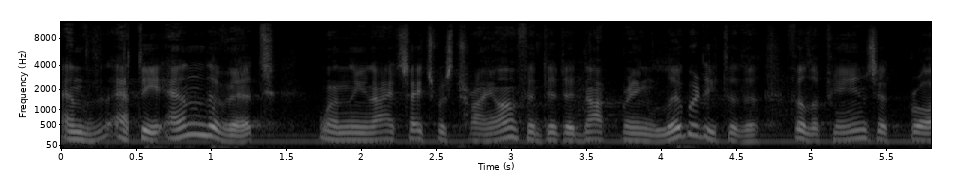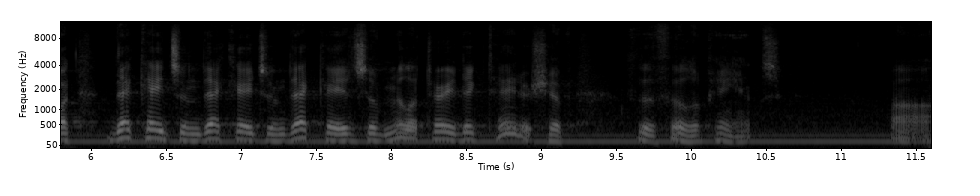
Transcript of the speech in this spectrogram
and at the end of it, when the United States was triumphant, it did not bring liberty to the Philippines. It brought decades and decades and decades of military dictatorship to the Philippines. Uh,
